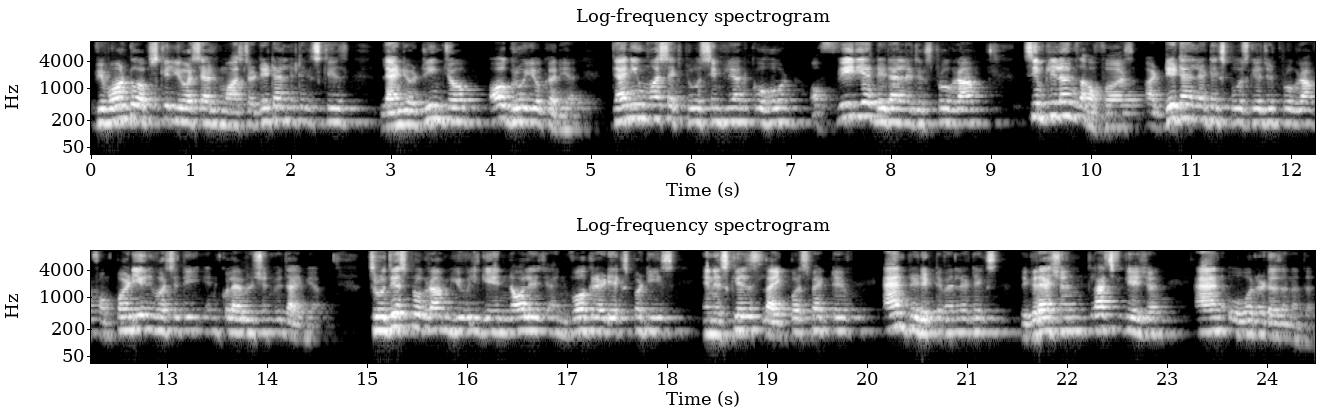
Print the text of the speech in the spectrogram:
If you want to upskill yourself, master data analytics skills, land your dream job, or grow your career, then you must explore Simplilearn cohort of various data analytics program. Simplilearn offers a data analytics postgraduate program from Purdue University in collaboration with IBM. Through this program, you will gain knowledge and work-ready expertise in skills like perspective and predictive analytics, regression, classification, and over a dozen other.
